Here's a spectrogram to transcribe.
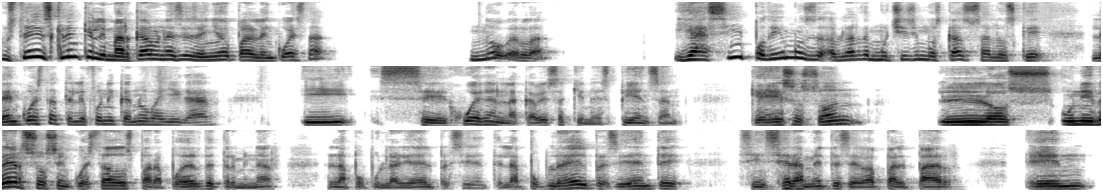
¿ustedes creen que le marcaron a ese señor para la encuesta? No, ¿verdad? Y así podríamos hablar de muchísimos casos a los que la encuesta telefónica no va a llegar y se juega en la cabeza quienes piensan que esos son los universos encuestados para poder determinar la popularidad del presidente. La popularidad del presidente, sinceramente, se va a palpar en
